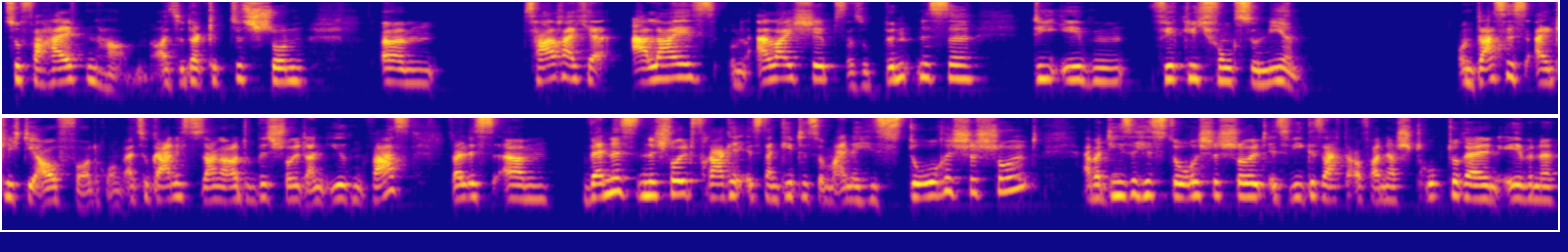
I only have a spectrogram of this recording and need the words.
zu verhalten haben. Also da gibt es schon ähm, zahlreiche Allies und Allyships, also Bündnisse, die eben wirklich funktionieren. Und das ist eigentlich die Aufforderung. Also gar nicht zu sagen, oh, du bist schuld an irgendwas, weil es ähm, wenn es eine Schuldfrage ist, dann geht es um eine historische Schuld. Aber diese historische Schuld ist, wie gesagt, auf einer strukturellen Ebene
